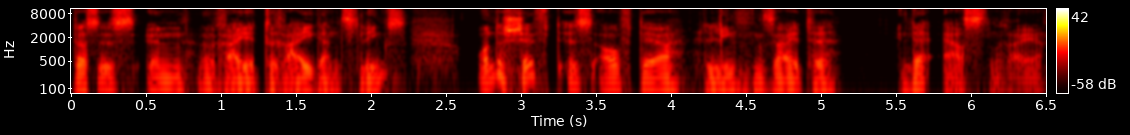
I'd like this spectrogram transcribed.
das ist in Reihe 3 ganz links und das Shift ist auf der linken Seite in der ersten Reihe.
